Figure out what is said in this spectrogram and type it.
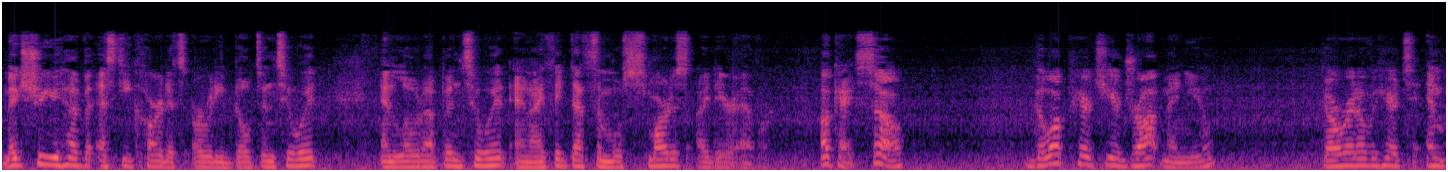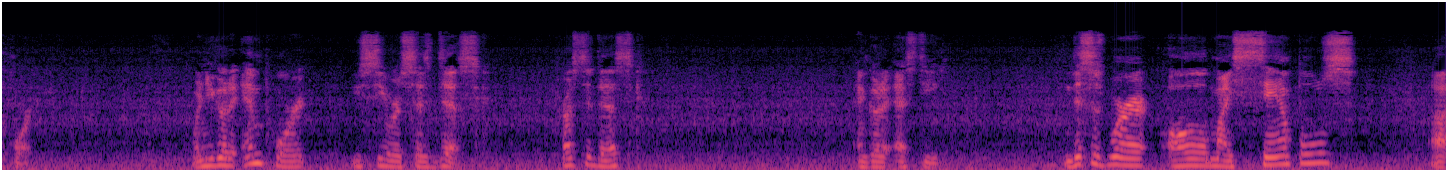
make sure you have an SD card that's already built into it and load up into it. And I think that's the most smartest idea ever. Okay, so go up here to your drop menu, go right over here to import. When you go to import, you see where it says disk. Press the disk and go to SD. And this is where all my samples uh,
